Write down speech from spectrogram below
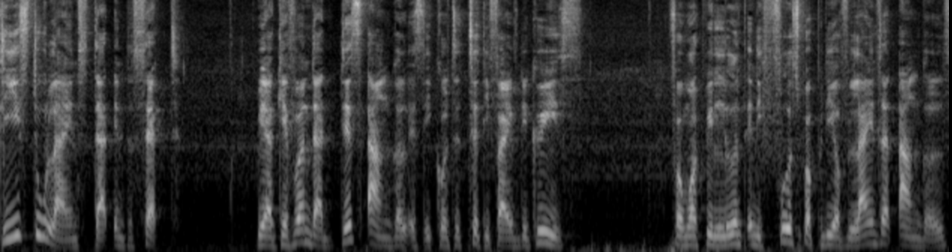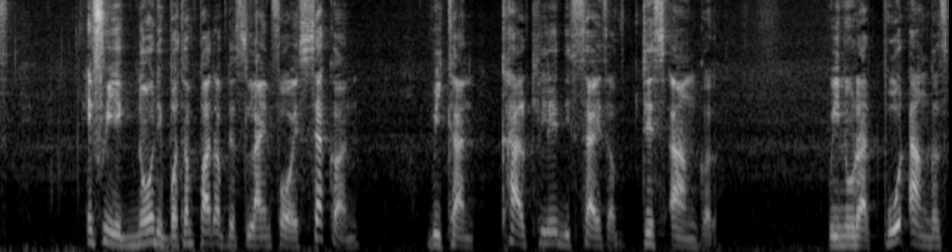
these two lines that intersect. We are given that this angle is equal to 35 degrees. From what we learned in the first property of lines and angles, if we ignore the bottom part of this line for a second, we can calculate the size of this angle. We know that both angles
